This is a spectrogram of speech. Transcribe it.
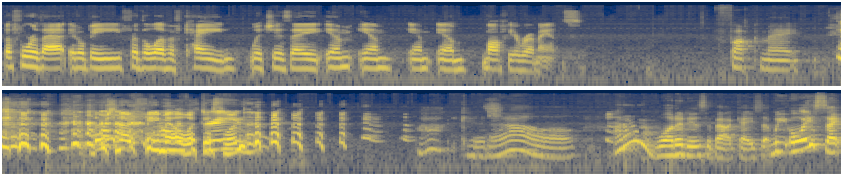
before that, it'll be for the love of Cain, which is a MMMM mafia romance. Fuck me. There's no female with this one. Dream. Fucking hell. I don't know what it is about gays. that We always say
